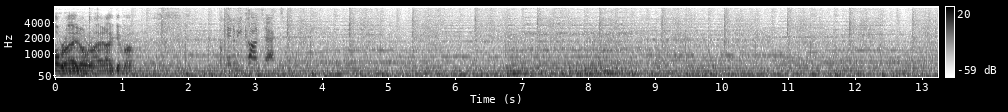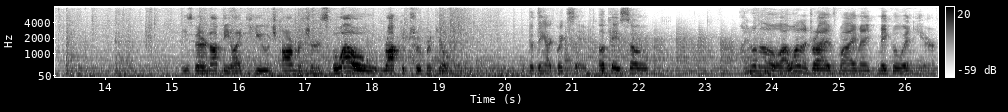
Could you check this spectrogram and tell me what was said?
Alright, alright, I give up. Enemy contact. These better not be like huge armatures. Whoa! Rocket Trooper killed me. Good thing I quick saved. Okay, so... I don't know. I want to drive my Mako in here.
